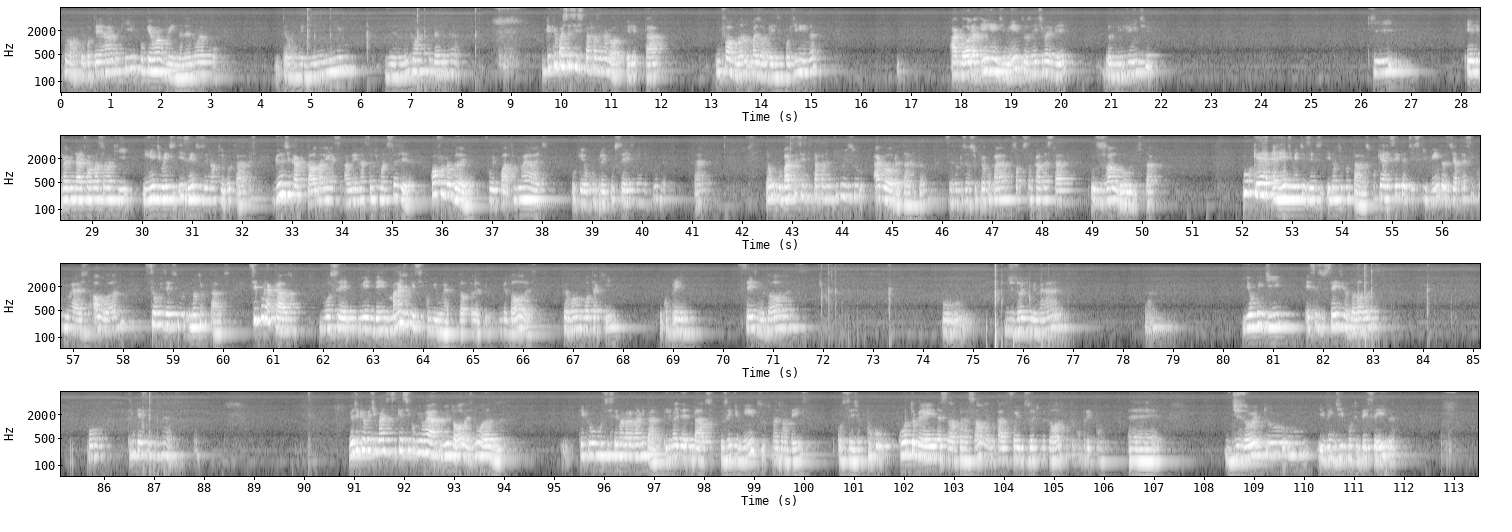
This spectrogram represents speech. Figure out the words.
Foi mal, eu botei errado aqui porque é uma venda, né? não é uma compra. Então, eu vendi mil, mil dólares por 10 mil reais. O que, que o Bastecista está fazendo agora? Ele está informando, mais uma vez, imposto de renda. Agora, em rendimentos, a gente vai ver 2020 que ele vai me dar informação aqui em rendimentos isentos e não tributáveis, ganhos de capital na alienação de moeda estrangeira. Qual foi meu ganho? Foi 4 mil reais, porque eu comprei por 6 e vendi por 10. Tá? Então, o Basta está fazendo tudo isso agora, tá? Então, vocês não precisam se preocupar, só precisam cadastrar os valores, tá? Por que é rendimento isento e não tributáveis? Porque a Receita diz que vendas de até 5 mil reais ao ano são isentos e não tributáveis. Se por acaso você vender mais do que 5 mil, mil dólares, então vamos botar aqui que eu comprei 6 mil dólares por 18 mil reais. Tá? E eu vendi esses 6 mil dólares por 36 mil reais. Veja que eu vendi mais do que 5 mil, reais, mil dólares no ano. O que, que o sistema agora vai me dar? Ele vai dar os, os rendimentos, mais uma vez, ou seja, por quanto eu ganhei nessa operação, né? no caso foi 18 mil dólares, porque eu comprei por é, 18 e vendi por 36, né?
